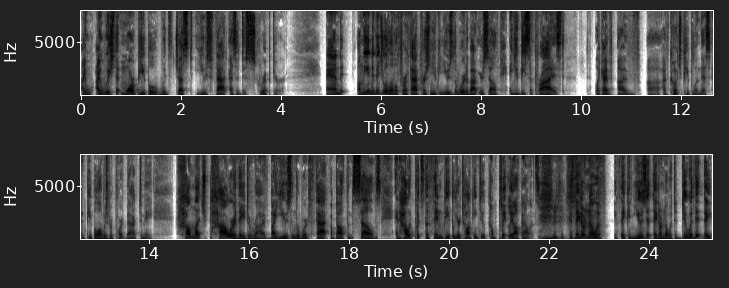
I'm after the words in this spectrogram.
I, I wish that more people would just use fat as a descriptor. And on the individual level, for a fat person, you can use the word about yourself and you'd be surprised. Like I've, I've, uh, I've coached people in this and people always report back to me how much power they derive by using the word fat about themselves and how it puts the thin people you're talking to completely off balance. Because they don't know if if they can use it they don't know what to do with it. They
